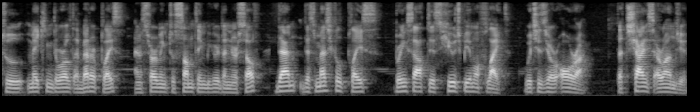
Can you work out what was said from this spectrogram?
to making the world a better place and serving to something bigger than yourself then this magical place brings out this huge beam of light which is your aura that shines around you.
